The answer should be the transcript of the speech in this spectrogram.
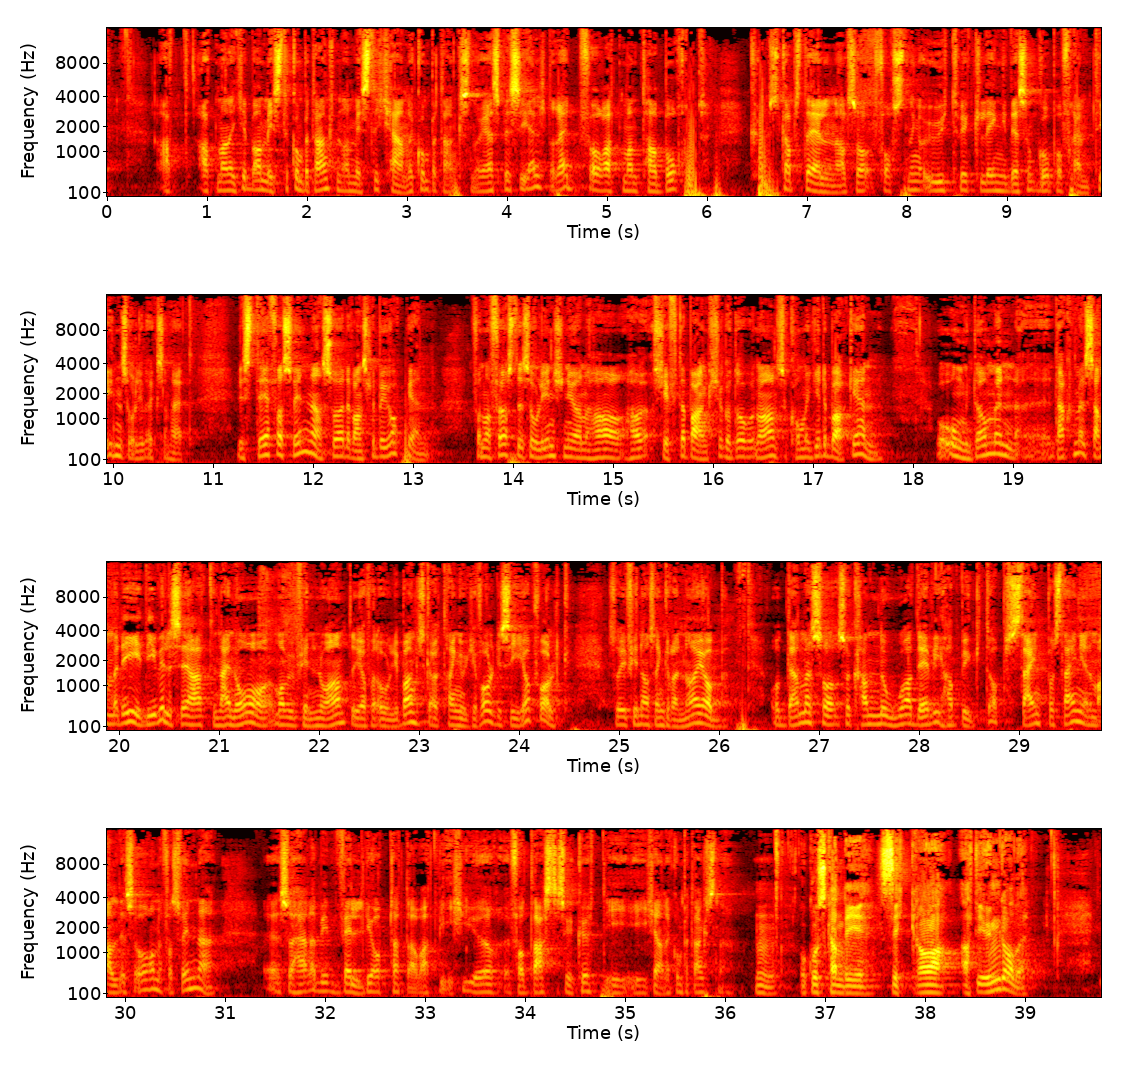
at, at, man ikke bare mister kompetansen, man mister kjernekompetansen. Og Jeg er spesielt redd for at man tar bort kunnskapsdelen, altså forskning og utvikling, det som går på fremtidens oljevirksomhet. Hvis det forsvinner, så er det vanskelig å bygge opp igjen. For når først disse oljeingeniørene har, har skifta bransje og gått over noe annet, så kommer de ikke tilbake igjen. Og ungdommen der kommer det samme de, de vil se at nei, nå må vi finne noe annet å gjøre, for oljebanken trenger jo ikke folk, de sier opp folk. Så vi finner oss en grønnere jobb. Og dermed så, så, kan noe av det vi har bygd opp stein på stein gjennom alle disse årene, forsvinne. Eh, så her er vi veldig opptatt av at vi ikke gjør for drastiske kutt i, i kjernekompetansene. Mm. Og hvordan kan de sikre at de unngår det?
